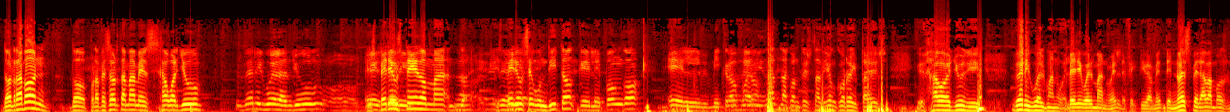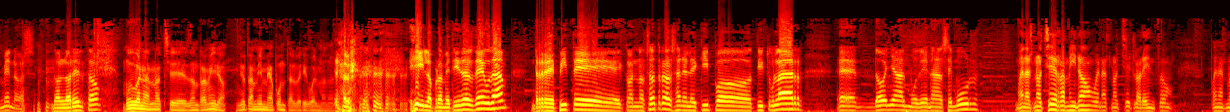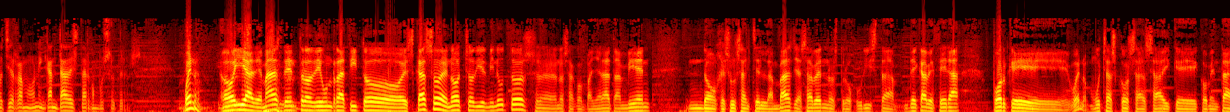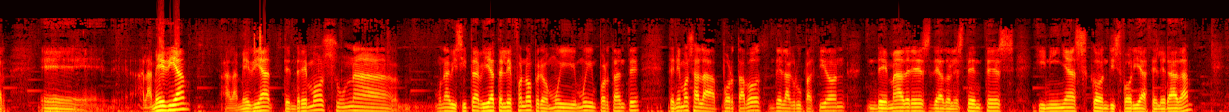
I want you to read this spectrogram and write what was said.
Don Ramón, do, profesor Tamames, how are you? Very well, and you? Oh, Espere very- usted, don Ma- No, do- eh, espere un segundito que le pongo el En micrófono. realidad, la contestación correcta es eh, How are you? Very well, Manuel. Very well, Manuel, efectivamente. No esperábamos menos. Don Lorenzo. Muy buenas noches, don Ramiro. Yo también me apunto al Very Well Manuel. y lo prometido es deuda. Repite con nosotros en el equipo titular eh, Doña Almudena Semur. Buenas noches, Ramiro. Buenas noches, Lorenzo. Buenas noches, Ramón. Encantada de estar con vosotros. Bueno, hoy además dentro de un ratito escaso, en 8 o 10 minutos, eh, nos acompañará también don Jesús Sánchez Lambás, ya saben, nuestro jurista de cabecera, porque, bueno, muchas cosas hay que comentar. Eh, a la media, a la media tendremos una una visita vía teléfono, pero muy muy importante. Tenemos a la portavoz de la agrupación de madres de adolescentes y niñas con disforia acelerada.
